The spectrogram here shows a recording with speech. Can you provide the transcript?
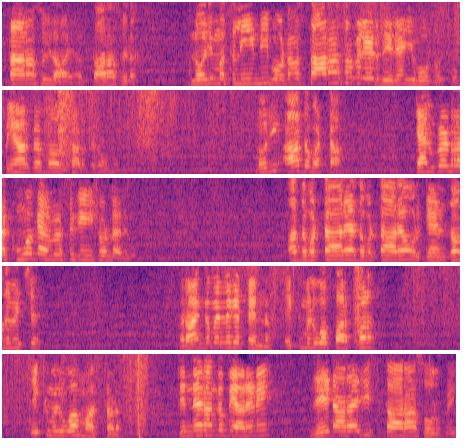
1700 ਹੀ ਲਾਇਆ 1700 ਹੀ ਰੱਖ। ਲੋ ਜੀ, ਮਸਲੀਨ ਦੀ ਬੋਟਮ 1700 ਰੁਪਏ ਰੇਟ ਦੇ ਰਹੇ ਆ ਜੀ, ਹੋਰ ਦੱਸੋ 50 ਰੁਪਏ ਬਹੁਤ ਛੱਡ ਦੇ ਤੁਹਾਨੂੰ। ਲੋ ਜੀ, ਆਹ ਦੁਪੱਟਾ। ਕੈਲਕੂਲੇਟਰ ਰੱਖੂਗਾ ਕੈਲਕੂਲੇਟਰ ਸਕਰੀਨਸ਼ਾਟ ਲੈ ਲਿਓ। ਆਹ ਦੁਪੱਟਾ ਆ ਰਿਹਾ, ਦੁਪੱਟਾ ਆ ਰਿਹਾ ਔਰਗੈਂਜ਼ਾ ਦੇ ਵਿੱਚ। ਰੰਗ ਮਿਲਣਗੇ ਤਿੰਨ। ਇੱਕ ਮਿਲੂਗਾ ਪਰਪਲ ਇੱਕ ਮਿਲੂਗਾ ਮਸਟਰਡ ਤਿੰਨੇ ਰੰਗ ਪਿਆਰੇ ਨੇ। ਰੇਟ ਆ ਰਿਹਾ ਜੀ 1700 ਰੁਪਏ।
